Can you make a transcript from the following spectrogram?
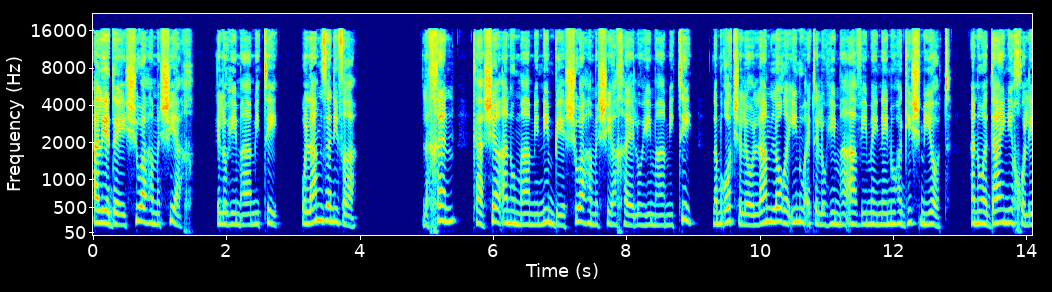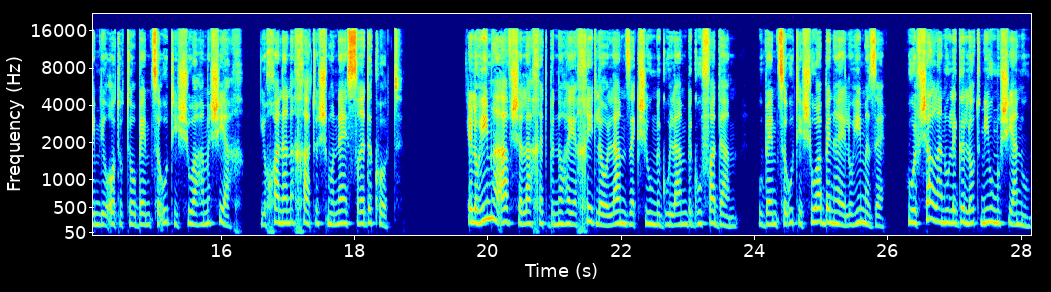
על ידי ישוע המשיח, אלוהים האמיתי, עולם זה נברא. לכן, כאשר אנו מאמינים בישוע המשיח האלוהים האמיתי, למרות שלעולם לא ראינו את אלוהים האב עם עינינו הגשמיות, אנו עדיין יכולים לראות אותו באמצעות ישוע המשיח, יוחנן אחת ושמונה עשרה דקות. אלוהים האב שלח את בנו היחיד לעולם זה כשהוא מגולם בגוף אדם, ובאמצעות ישוע בן האלוהים הזה, הוא אפשר לנו לגלות מיהו מושיענו.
